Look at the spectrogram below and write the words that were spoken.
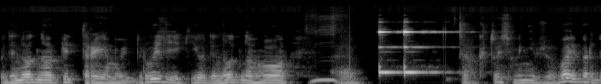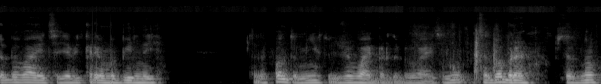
один одного підтримують, друзі, які один одного. Е... Так, хтось мені вже Viber добивається. Я відкрив мобільний телефон, то мені хтось вже Viber добивається. Ну, це добре, все одно.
